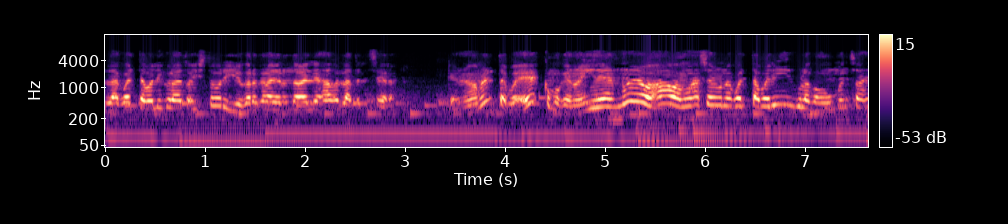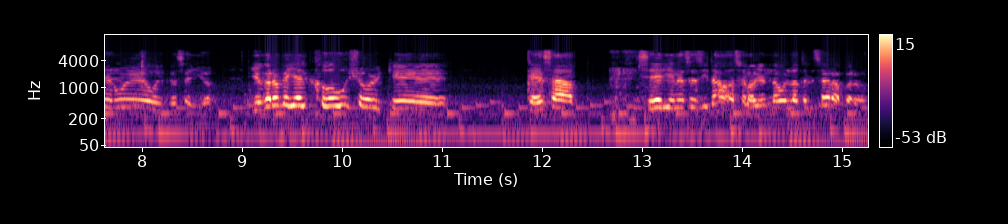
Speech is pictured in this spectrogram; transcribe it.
la cuarta película de Toy Story, yo creo que la dieron de haber dejado en la tercera. Que nuevamente, pues es como que no hay ideas nuevas. Ah, vamos a hacer una cuarta película con un mensaje nuevo y qué sé yo. Yo creo que ya el closure que, que esa serie necesitaba se lo habían dado en la tercera, pero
